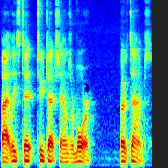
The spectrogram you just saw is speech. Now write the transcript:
by at least t- two touchdowns or more, both times.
